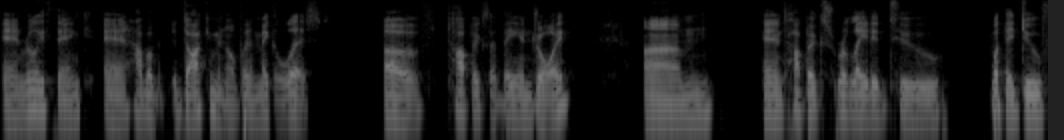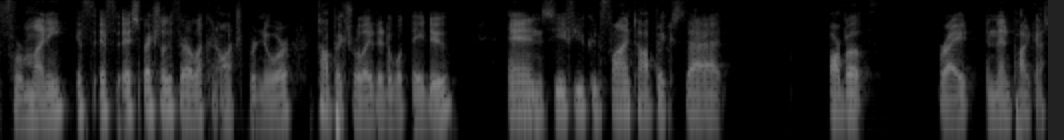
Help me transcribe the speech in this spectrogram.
and really think and have a, a document open and make a list of topics that they enjoy, um, and topics related to what they do for money if if especially if they're like an entrepreneur topics related to what they do and mm-hmm. see if you can find topics that are both right and then podcast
